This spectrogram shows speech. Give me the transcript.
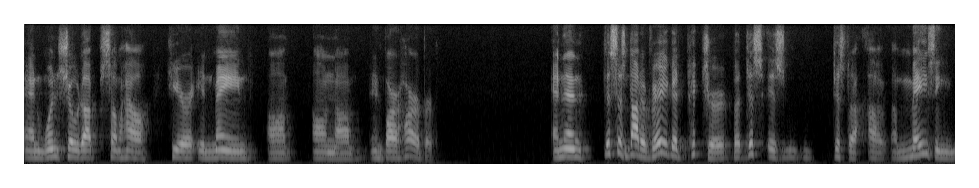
and one showed up somehow here in Maine um, on um, in Bar Harbor. And then this is not a very good picture, but this is just an amazing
